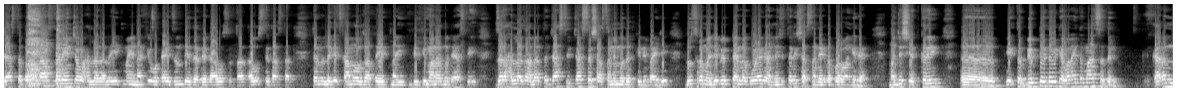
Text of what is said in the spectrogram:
जास्त प्रमाणात जर यांच्यावर हल्ला झाला. एक महिना किंवा काही जण बेदरलेल्या अवस्थेत अवस्थेत असतात. त्यांना लगेच कामावर जाता येत नाही भीती मनामध्ये असते. जर हल्ला झाला तर जास्तीत जास्त शासनाने मदत केली पाहिजे. दुसरं म्हणजे बिबट्यांना गोळ्या घालण्याची तरी शासनाने एकदा परवानगी द्या. म्हणजे शेतकरी एक तर बिबटे तरी ठेवा नाही तर माणसं तरी. कारण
